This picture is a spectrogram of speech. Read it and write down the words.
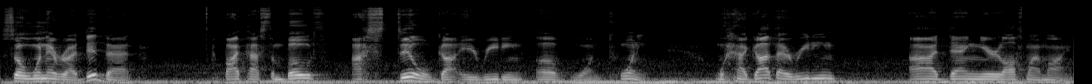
So whenever I did that, bypassed them both, I still got a reading of 120. When I got that reading, I dang near lost my mind.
